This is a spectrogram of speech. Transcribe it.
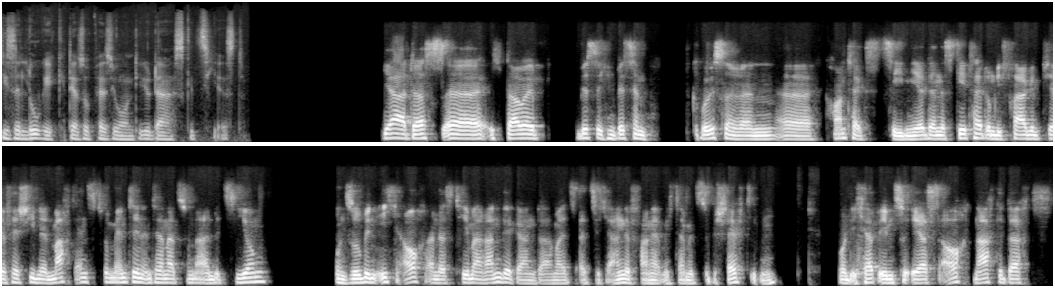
diese Logik der Subversion, die du da skizzierst? Ja, das, äh, ich glaube, müsste ich ein bisschen größeren äh, Kontext ziehen hier, denn es geht halt um die Frage der verschiedenen Machtinstrumente in internationalen Beziehungen und so bin ich auch an das Thema rangegangen damals, als ich angefangen habe, mich damit zu beschäftigen. Und ich habe eben zuerst auch nachgedacht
